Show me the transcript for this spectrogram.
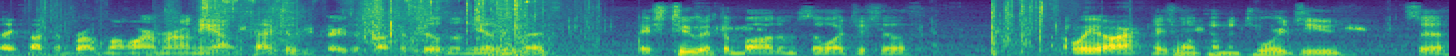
They fucking broke my armor on the outside because there's a fucking building on the other side. There's two at the bottom, so watch yourself. We are. There's one coming towards you, so.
